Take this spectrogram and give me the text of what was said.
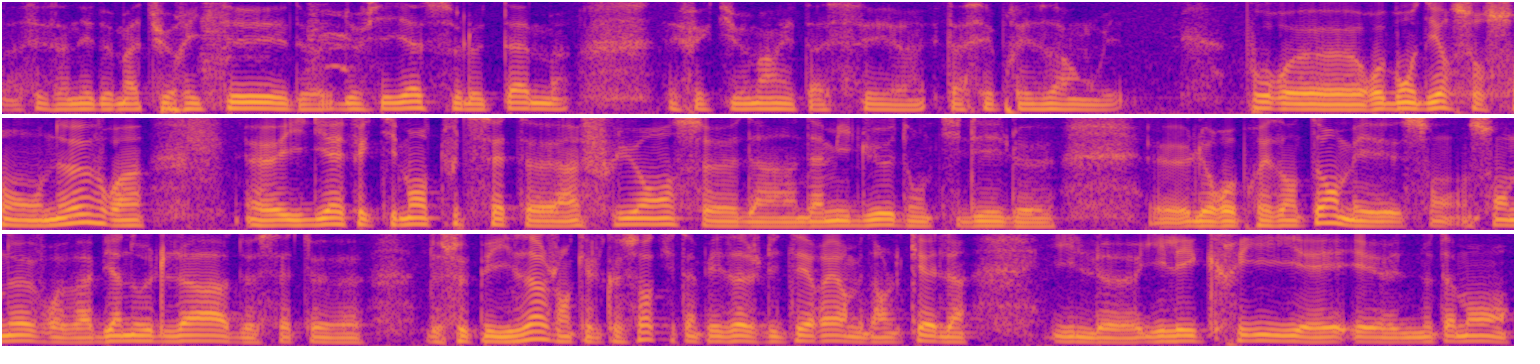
dans ses années de maturité et de, de, vieillesse, le thème effectivement est assez, est assez présent. Oui pour euh, rebondir sur son œuvre, euh, il y a effectivement toute cette euh, influence d'un milieu dont il est le, représentant, mais son, œuvre va bien au-delà de, ce paysage, en quelque sorte, qui est un paysage littéraire, mais dans lequel il, il écrit, et, notamment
